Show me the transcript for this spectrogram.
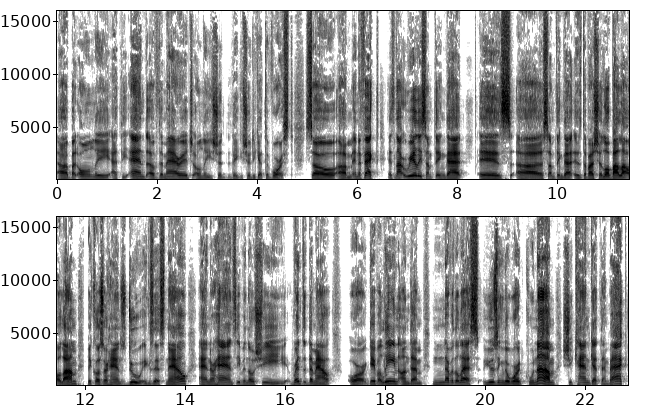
uh, but only at the end of the marriage, only should they, should he get divorced. So, um, in effect, it's not really something that is uh, something that is davar shelo bala olam because her hands do exist now, and her hands, even though she rented them out, or gave a lien on them, nevertheless, using the word kunam, she can get them back.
